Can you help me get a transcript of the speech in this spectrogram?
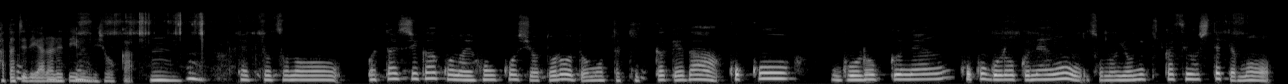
形でやられているんでしょうか。うん、えっとその私がこの絵本講師を取ろうと思ったきっかけがここ56年ここ56年その読み聞かせをしてても、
